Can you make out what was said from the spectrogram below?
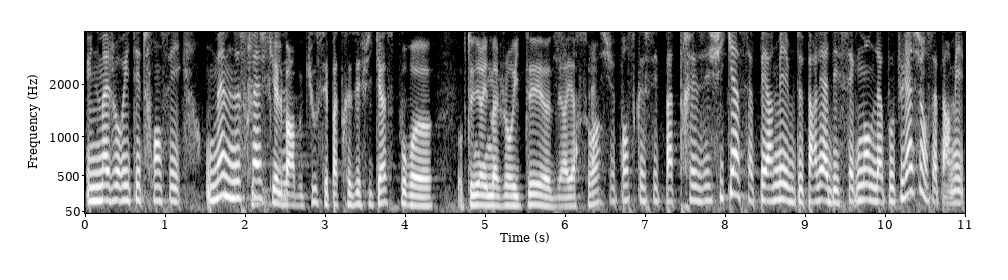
une majorité de Français, ou même ne serait-ce Critiquer que... le barbecue, c'est pas très efficace pour euh, obtenir une majorité euh, derrière soi? Je pense que c'est pas très efficace. Ça permet de parler à des segments de la population. Ça permet de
